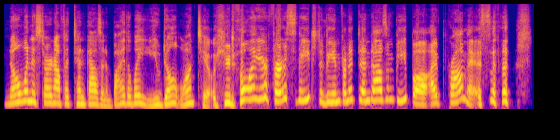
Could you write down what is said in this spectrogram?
no one is starting off with 10,000. And by the way, you don't want to. You don't want your first speech to be in front of 10,000 people. I promise.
